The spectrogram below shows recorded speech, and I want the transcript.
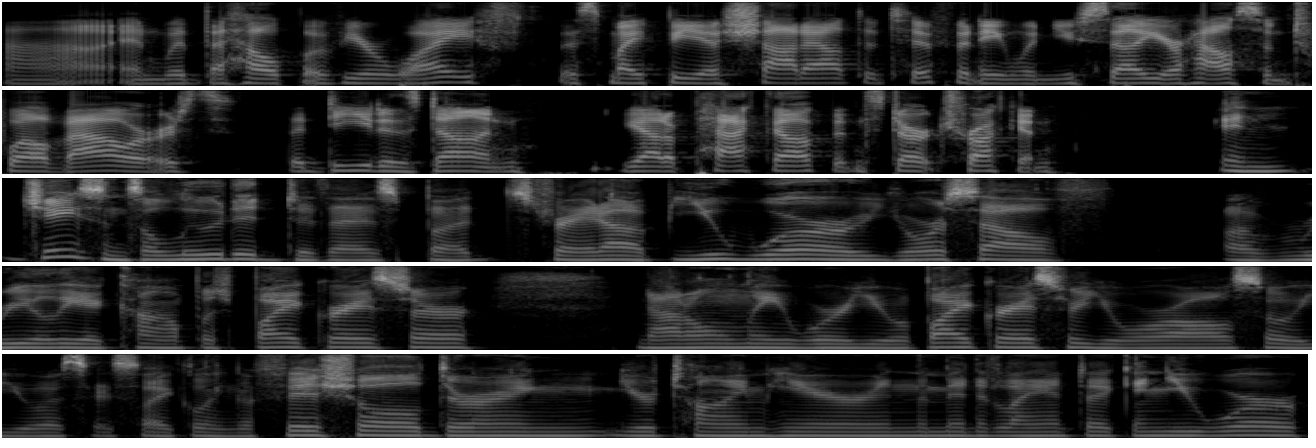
Uh, and with the help of your wife, this might be a shout out to Tiffany. When you sell your house in 12 hours, the deed is done. You got to pack up and start trucking. And Jason's alluded to this, but straight up, you were yourself a really accomplished bike racer, not only were you a bike racer, you were also a USA Cycling official during your time here in the Mid Atlantic, and you were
